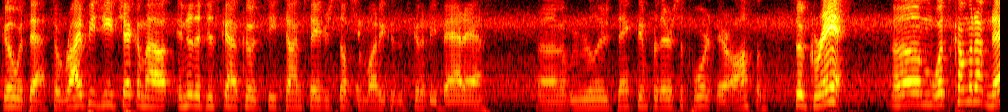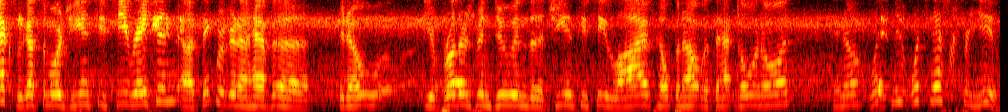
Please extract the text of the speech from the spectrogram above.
go with that. So Ride PG, check them out. Enter the discount code Seat Time. Save yourself some money because it's going to be badass. Uh, and we really thank them for their support. They're awesome. So Grant, um, what's coming up next? We got some more GNCC racing. I think we're gonna have, uh, you know, your brother's been doing the GNCC live, helping out with that going on. You know, what's new? What's next for you?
